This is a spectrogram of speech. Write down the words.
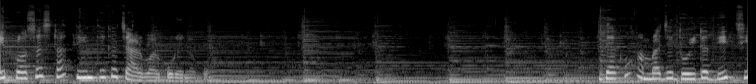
এই প্রসেসটা তিন থেকে চারবার করে নেব। দেখো আমরা যে দইটা দিচ্ছি,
